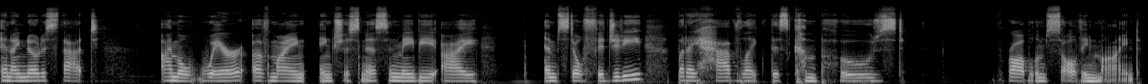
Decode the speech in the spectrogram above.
and I notice that I'm aware of my anxiousness and maybe I am still fidgety, but I have like this composed problem solving mind.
